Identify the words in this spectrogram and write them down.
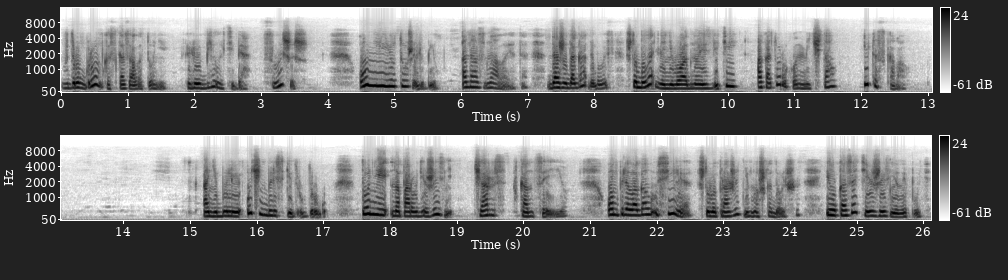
Вдруг громко сказала Тони. «Любила тебя, слышишь?» Он ее тоже любил. Она знала это, даже догадывалась, что была для него одной из детей, о которых он мечтал и тосковал. Они были очень близки друг к другу. Тони на пороге жизни, Чарльз в конце ее. Он прилагал усилия, чтобы прожить немножко дольше и указать ей жизненный путь.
